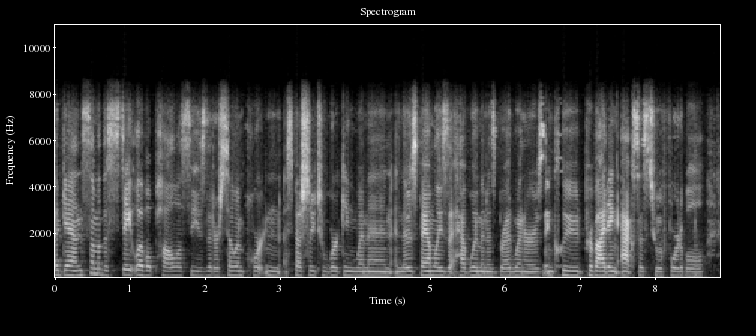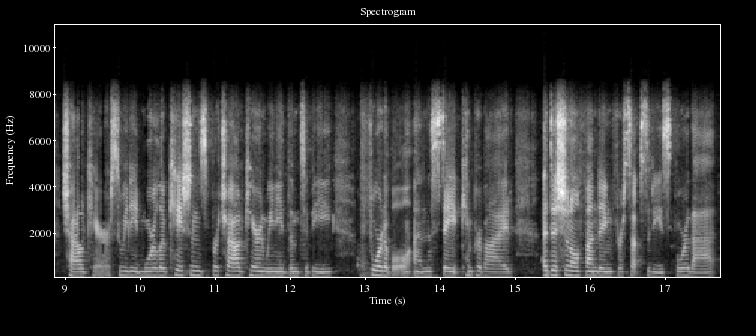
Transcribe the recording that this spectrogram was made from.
again, some of the state level policies that are so important, especially to working women and those families that have women as breadwinners, include providing access to affordable childcare. So we need more locations for childcare and we need them to be affordable. And the state can provide additional funding for subsidies for that.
